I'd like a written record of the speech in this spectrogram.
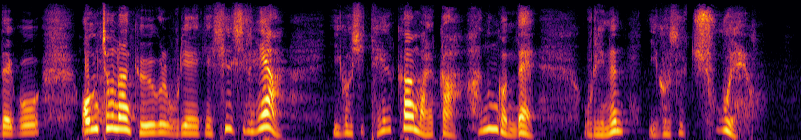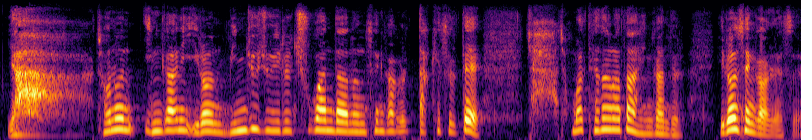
되고 엄청난 교육을 우리에게 실시를 해야 이것이 될까 말까 하는 건데 우리는 이것을 추구해요. 야, 저는 인간이 이런 민주주의를 추구한다는 생각을 딱 했을 때, 자, 정말 대단하다, 인간들. 이런 생각을 했어요.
